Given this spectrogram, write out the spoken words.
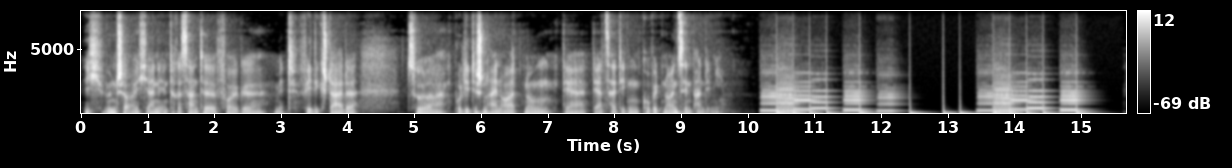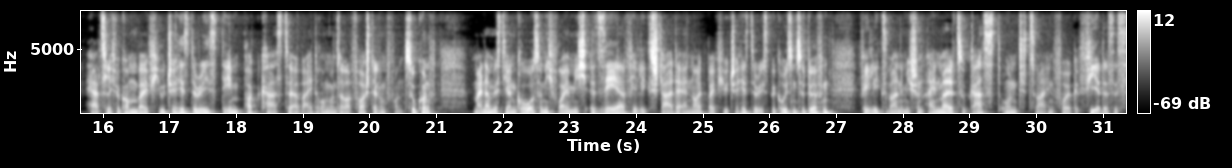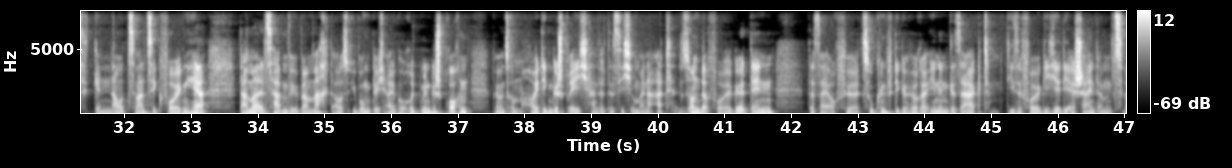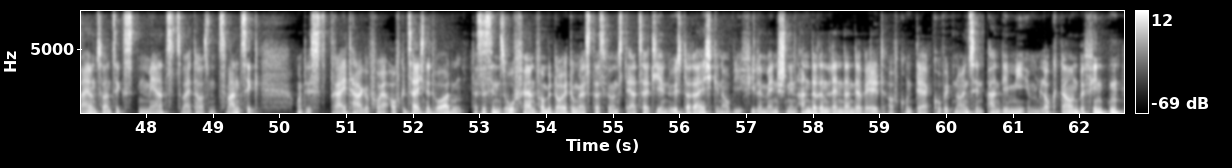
ich wünsche euch eine interessante Folge mit Felix Stader zur politischen Einordnung der derzeitigen Covid-19-Pandemie. Herzlich willkommen bei Future Histories, dem Podcast zur Erweiterung unserer Vorstellung von Zukunft. Mein Name ist Jan Groß und ich freue mich sehr, Felix Stader erneut bei Future Histories begrüßen zu dürfen. Felix war nämlich schon einmal zu Gast und zwar in Folge 4, das ist genau 20 Folgen her. Damals haben wir über Machtausübung durch Algorithmen gesprochen. Bei unserem heutigen Gespräch handelt es sich um eine Art Sonderfolge, denn das sei auch für zukünftige HörerInnen gesagt. Diese Folge hier, die erscheint am 22. März 2020 und ist drei Tage vorher aufgezeichnet worden. Das ist insofern von Bedeutung, als dass wir uns derzeit hier in Österreich, genau wie viele Menschen in anderen Ländern der Welt, aufgrund der Covid-19-Pandemie im Lockdown befinden.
